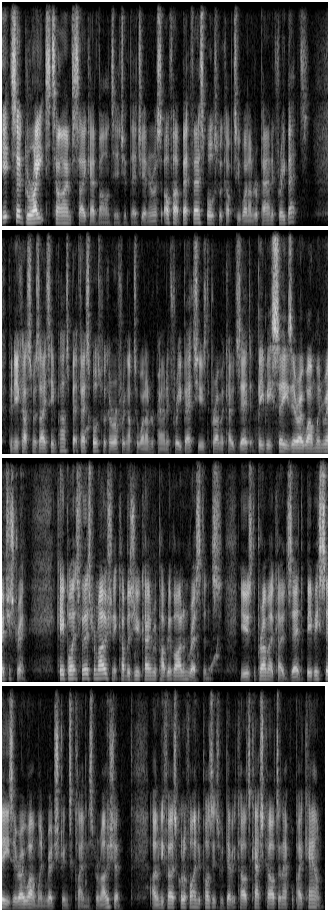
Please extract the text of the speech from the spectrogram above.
It's a great time to take advantage of their generous offer. Betfair Sportsbook up to £100 in free bets. For new customers 18 plus, Betfair Sportsbook are offering up to £100 in free bets. Use the promo code ZBBC01 when registering. Key points for this promotion it covers UK and Republic of Ireland residents. Use the promo code ZBBC01 when registering to claim this promotion. Only first qualifying deposits with debit cards, cash cards, and Apple Pay count.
